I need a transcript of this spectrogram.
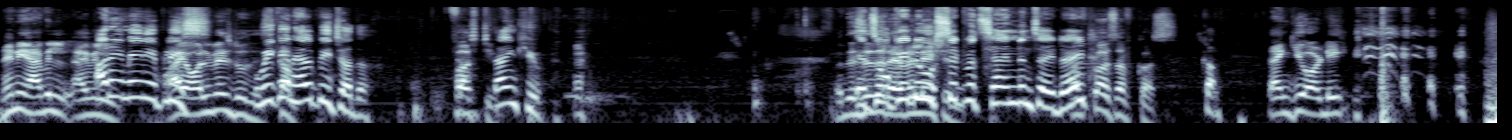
नहीं नहीं I will I will Arey, nahi, nahi, please. I always do this We can help each other. first you Thank you. this it's is a okay to revelation. sit with sand inside, right? of course of course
